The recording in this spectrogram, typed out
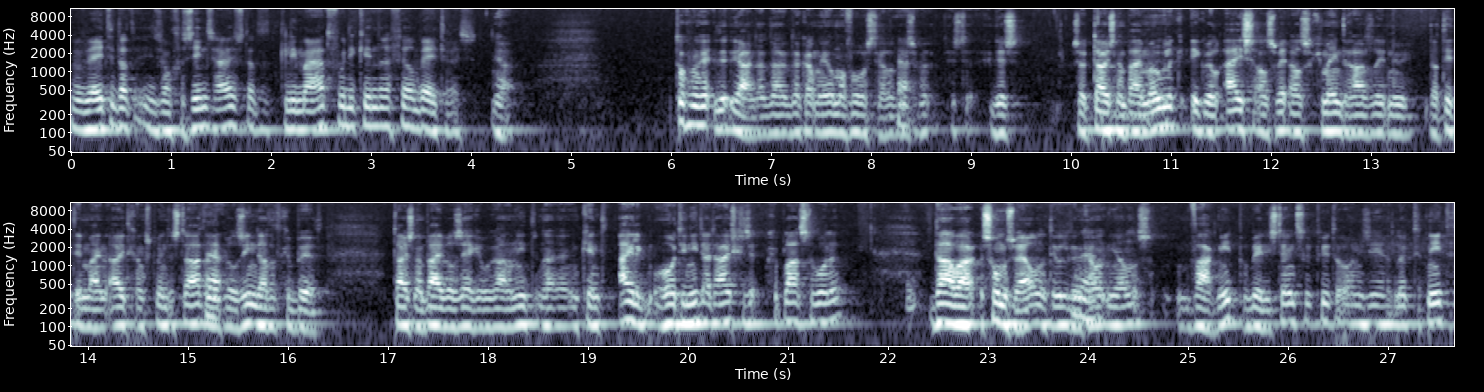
we weten dat in zo'n gezinshuis dat het klimaat voor die kinderen veel beter is. Ja toch nog, ja, dat, dat, kan ik me helemaal voorstellen. Dus, dus, dus, zo thuis nabij mogelijk. Ik wil eisen als, als gemeenteraadslid nu dat dit in mijn uitgangspunten staat en ik wil zien dat het gebeurt. Thuis nabij wil zeggen, we gaan hem niet, een kind, eigenlijk hoort hij niet uit huis geplaatst te worden. Daar waar, soms wel natuurlijk, dan kan het niet anders. Vaak niet. Probeer die steunstructuur te organiseren. Lukt het niet,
